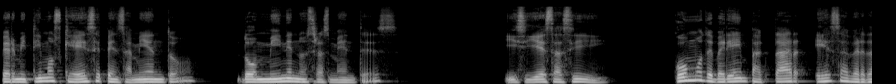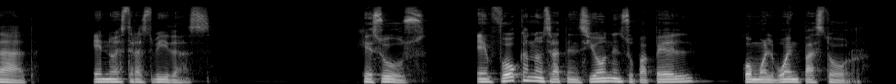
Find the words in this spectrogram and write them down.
Permitimos que ese pensamiento domine nuestras mentes. Y si es así, ¿cómo debería impactar esa verdad en nuestras vidas? Jesús enfoca nuestra atención en su papel como el buen pastor.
